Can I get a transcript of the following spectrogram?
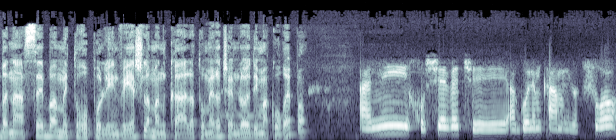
בנעשה במטרופולין ויש לה מנכ"ל, את אומרת שהם לא יודעים מה קורה פה? אני חושבת שהגולם קם על יוצרו,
